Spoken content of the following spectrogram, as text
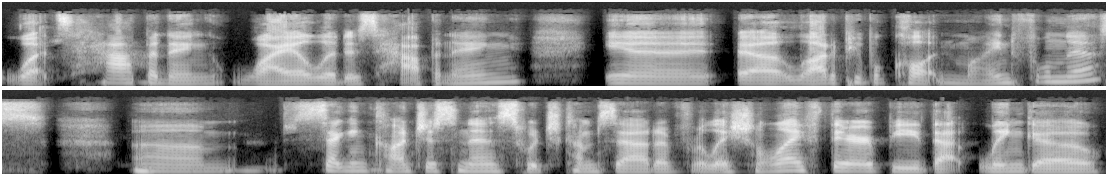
what's happening while it is happening. In a lot of people call it mindfulness. Um, second consciousness, which comes out of relational life therapy, that lingo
